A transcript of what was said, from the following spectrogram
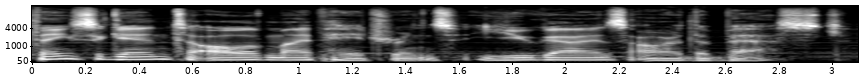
Thanks again to all of my patrons. You guys are the best.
